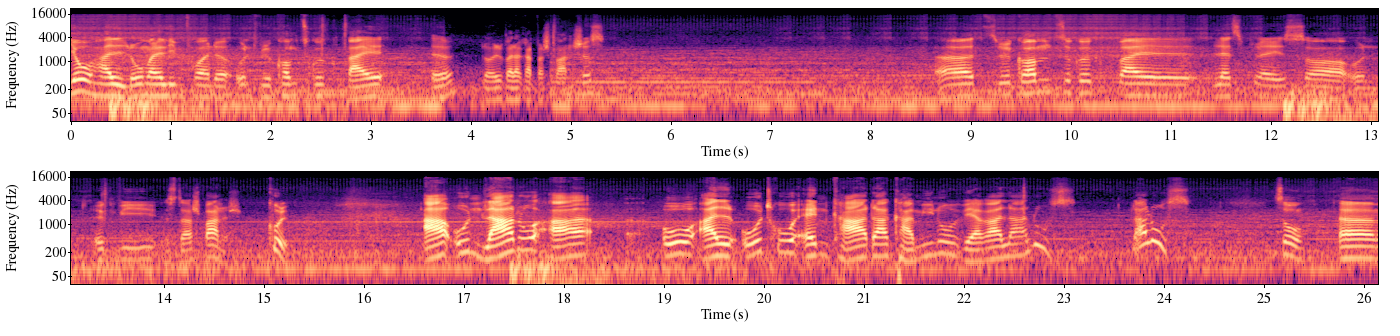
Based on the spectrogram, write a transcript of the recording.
Jo, hallo meine lieben Freunde und willkommen zurück bei... Äh, lol, war da gerade was Spanisches? Äh, willkommen zurück bei Let's Play Saw und irgendwie ist da Spanisch. Cool. A un lado a o al otro en cada camino vera la luz. La luz. So, äh,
